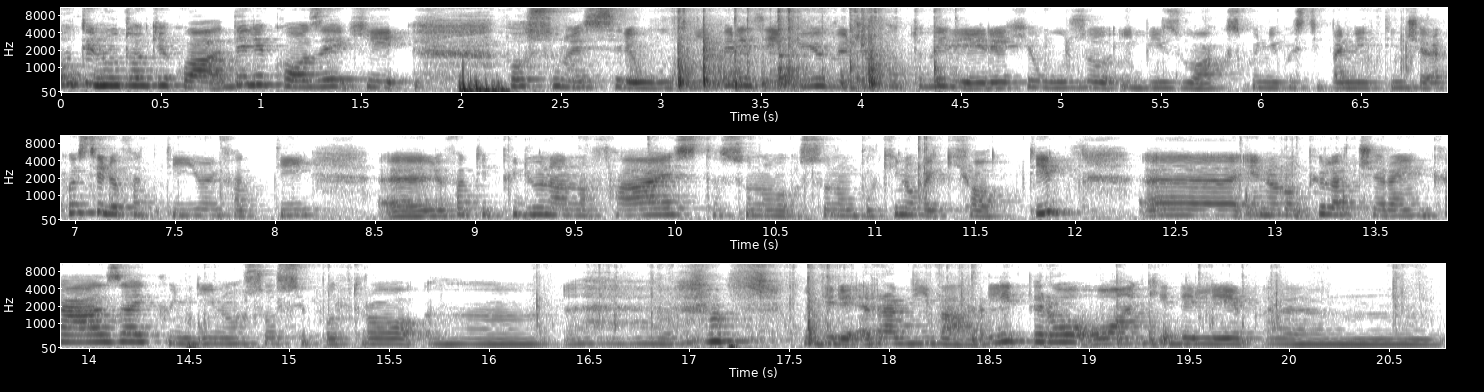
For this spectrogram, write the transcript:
ho tenuto anche qua delle cose che possono essere utili. Per esempio io vi ho già fatto vedere che uso i beeswax, quindi questi pannetti in cera. Questi li ho fatti io, infatti eh, li ho fatti più di un anno fa e sono, sono un pochino vecchiotti eh, e non ho più la cera in casa e quindi non so se potrò eh, dire, ravvivarli, però ho anche delle, um,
